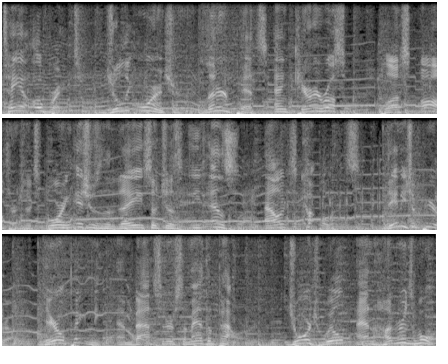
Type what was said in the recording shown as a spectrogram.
Téa Obreht, Julie Orringer, Leonard Pitts, and Karen Russell. Plus, authors exploring issues of the day such as Eve Ensler, Alex Kotlowitz, Dani Shapiro, Darryl Pinckney, Ambassador Samantha Power, George Will, and hundreds more.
